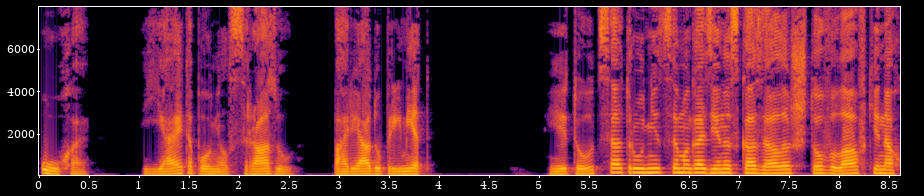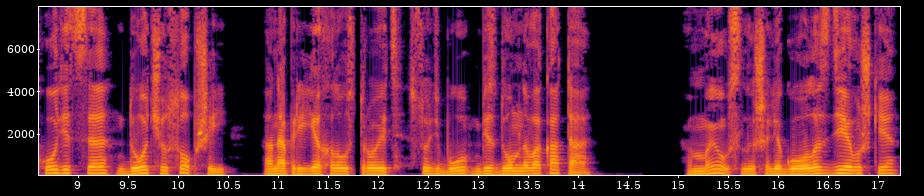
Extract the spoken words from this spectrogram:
ухо. Я это понял сразу, по ряду примет. И тут сотрудница магазина сказала, что в лавке находится дочь усопшей. Она приехала устроить судьбу бездомного кота. Мы услышали голос девушки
